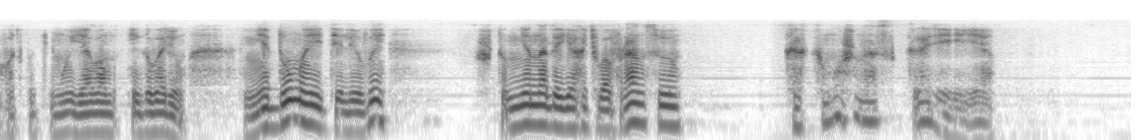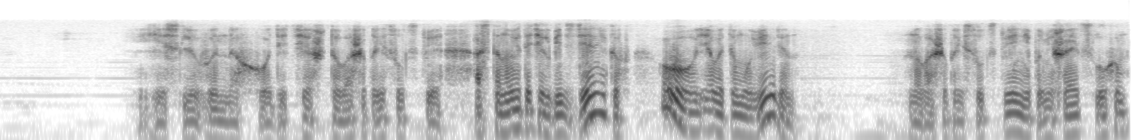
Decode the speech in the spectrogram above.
Вот почему я вам и говорю, не думаете ли вы, что мне надо ехать во Францию как можно скорее? Если вы находите, что ваше присутствие остановит этих бездельников, о, я в этом уверен. Но ваше присутствие не помешает слухам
